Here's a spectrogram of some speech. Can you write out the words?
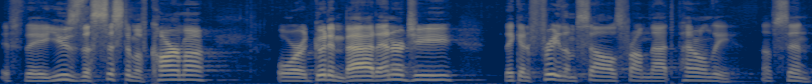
If they use the system of karma or good and bad energy, they can free themselves from that penalty of sin.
